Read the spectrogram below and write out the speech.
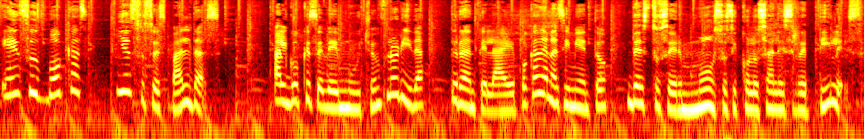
en sus bocas y en sus espaldas algo que se ve mucho en Florida durante la época de nacimiento de estos hermosos y colosales reptiles.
